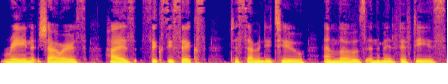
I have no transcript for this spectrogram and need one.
rain showers, highs 66 to 72 and lows in the mid 50s.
